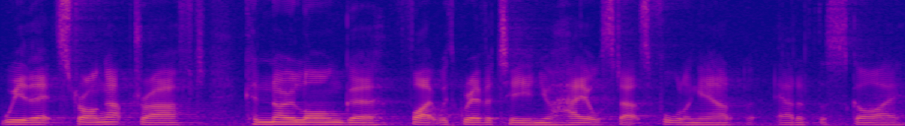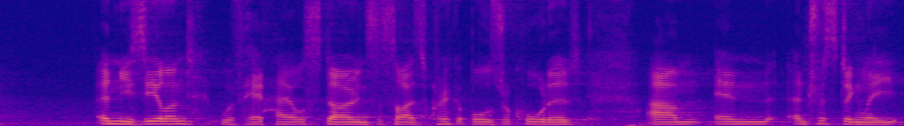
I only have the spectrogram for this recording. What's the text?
where that strong updraft can no longer fight with gravity, and your hail starts falling out, out of the sky. In New Zealand, we've had hailstones the size of cricket balls recorded. Um, and interestingly,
